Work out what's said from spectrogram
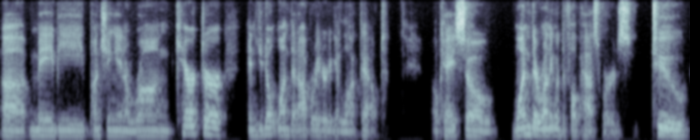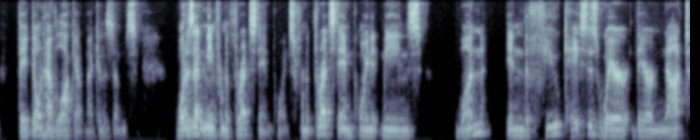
uh, may be punching in a wrong character and you don't want that operator to get locked out. Okay, so one, they're running with default passwords. Two, they don't have lockout mechanisms. What does that mean from a threat standpoint? So from a threat standpoint, it means one, in the few cases where they are not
